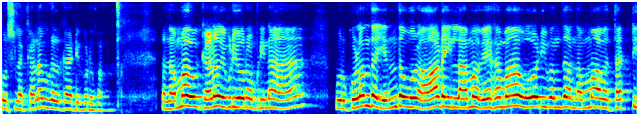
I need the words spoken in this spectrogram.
ஒரு சில கனவுகள் காட்டிக் கொடுக்கும். அந்த அம்மாவுக்கு கனவு எப்படி வரும் அப்படின்னா, ஒரு குழந்தை எந்த ஒரு ஆடை இல்லாமல் வேகமாக ஓடி வந்து அந்த அம்மாவை தட்டி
